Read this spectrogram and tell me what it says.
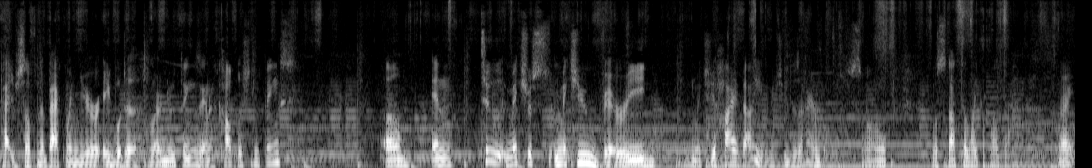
pat yourself in the back when you're able to learn new things and accomplish new things. Um, and two, it makes you it makes you very makes you high value, makes you desirable. So, what's not to like about that, right?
